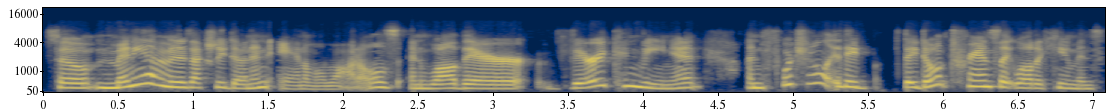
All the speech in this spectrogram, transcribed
So many of them is actually done in animal models. And while they're very convenient, unfortunately, they, they don't translate well to humans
